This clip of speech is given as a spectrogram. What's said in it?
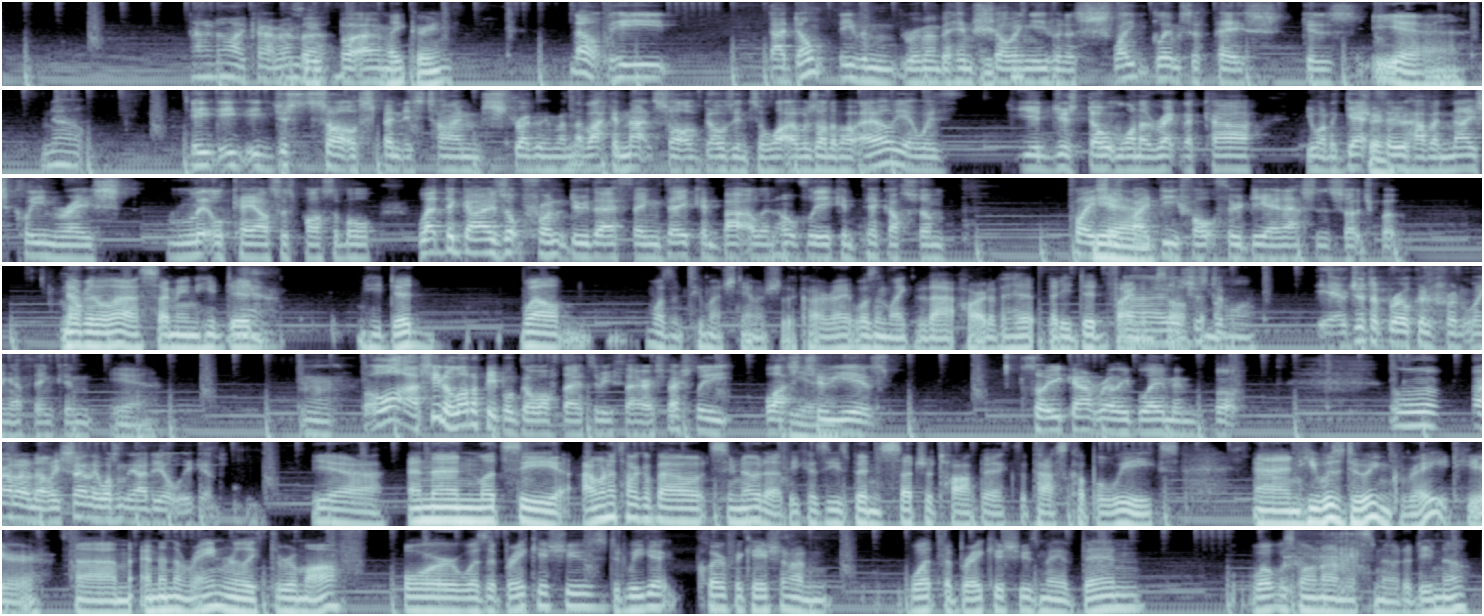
I don't know. I can't remember. But um, light green. No, he. I don't even remember him showing even a slight glimpse of pace because. Yeah. No, he, he, he just sort of spent his time struggling around the back, and that sort of goes into what I was on about earlier. With you just don't want to wreck the car. You want to get sure. through, have a nice clean race, little chaos as possible. Let the guys up front do their thing. They can battle, and hopefully you can pick off some places yeah. by default through DNS and such. But nevertheless, I mean, he did, yeah. he did, well, wasn't too much damage to the car, right? It wasn't like that hard of a hit, but he did find uh, himself in the a, wall. Yeah, just a broken front wing, I think, and yeah. Mm. Lot, I've seen a lot of people go off there, to be fair, especially last yeah. two years. So you can't really blame him, but I don't know. He certainly wasn't the ideal weekend. Yeah. And then let's see. I want to talk about Tsunoda because he's been such a topic the past couple weeks and he was doing great here. Um, and then the rain really threw him off. Or was it brake issues? Did we get clarification on what the brake issues may have been? What was going on with Tsunoda? Do you know?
